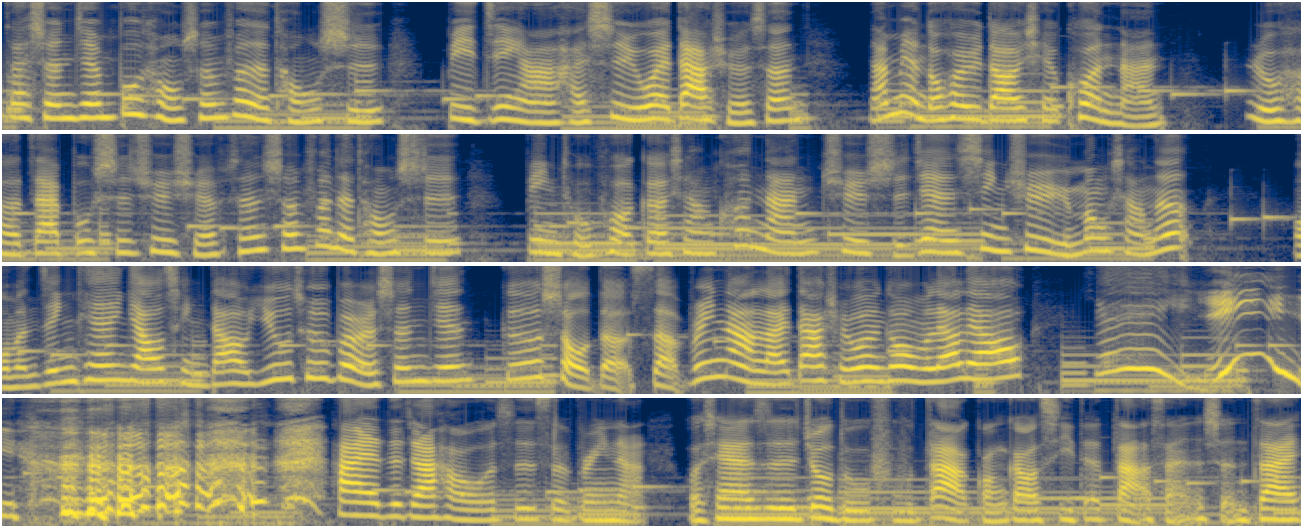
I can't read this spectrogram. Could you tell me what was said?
在身兼不同身份的同时，毕竟啊，还是一位大学生，难免都会遇到一些困难。如何在不失去学生身份的同时，并突破各项困难，去实践兴趣与梦想呢？我们今天邀请到 YouTuber 身兼歌手的 Sabrina 来大学问跟我们聊聊，耶！嗨，大家好，我是 Sabrina，我现在是就读福大广告系的大三生，在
